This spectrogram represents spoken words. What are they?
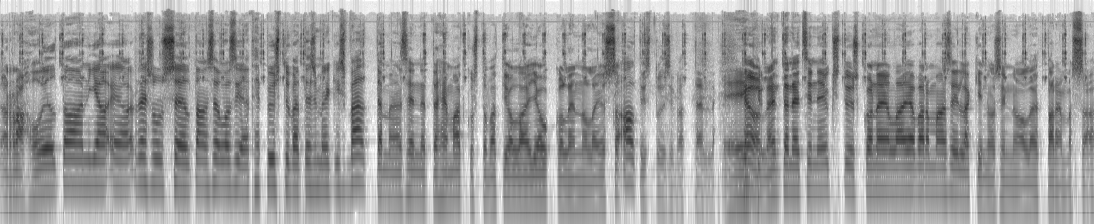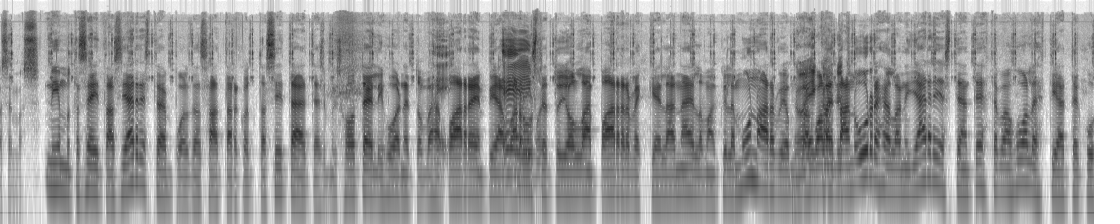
rahoiltaan ja, ja resursseiltaan sellaisia, että he pystyvät esimerkiksi välttämään sen, että he matkustavat jollain joukkolennolla, jossa altistuisivat tälle. Ei, he ovat lentäneet sinne yksityiskoneilla ja varmaan silläkin osin olleet paremmassa asemassa. Niin, mutta se ei taas järjestäjän puolelta saa tarkoittaa sitä, että esimerkiksi hotellihuoneet on vähän ei, parempia, ei, varustettu ei, jollain parvekkeella ja näillä, vaan kyllä mun arvio no mukaan valetaan nyt... urheilla, niin järjestäjän tehtävä on huolehtia, että kun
